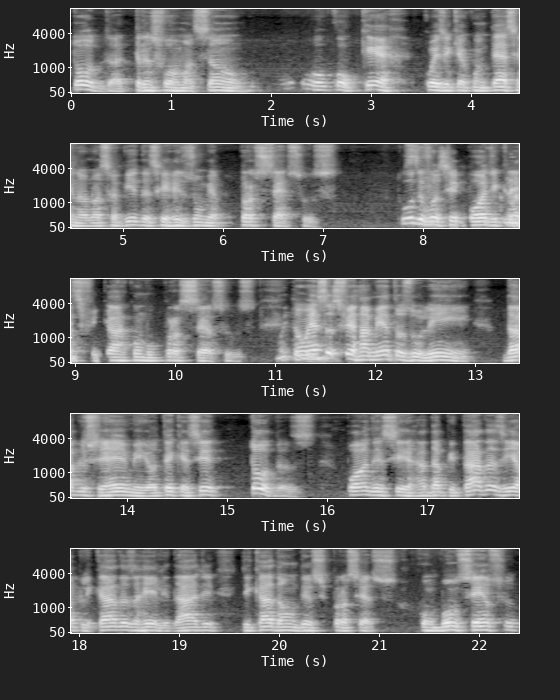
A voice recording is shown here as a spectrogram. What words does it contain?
toda transformação ou qualquer coisa que acontece na nossa vida se resume a processos. Tudo Sim. você pode classificar como processos. Muito então, bem. essas ferramentas do Lean, WCM, ou TQC, todas podem ser adaptadas e aplicadas à realidade de cada um desses processos, com bom senso,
